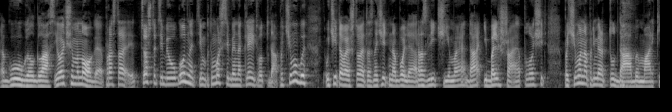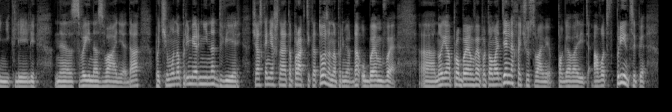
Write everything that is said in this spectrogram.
Google Glass и очень многое. Просто все, что тебе угодно, ты, можешь себе наклеить вот туда. Почему бы, учитывая, что это значительно более различимая, да, и большая площадь, почему, например, туда бы марки не клеили э, свои названия, да? Почему, например, не на дверь? Сейчас, конечно, эта практика тоже, например, да, у BMW. Э, но я про BMW потом отдельно хочу с вами поговорить. А вот в принципе, э,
